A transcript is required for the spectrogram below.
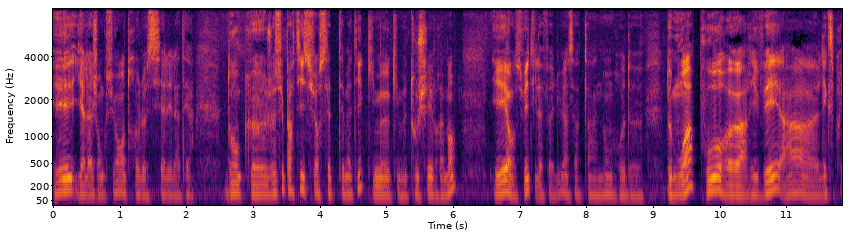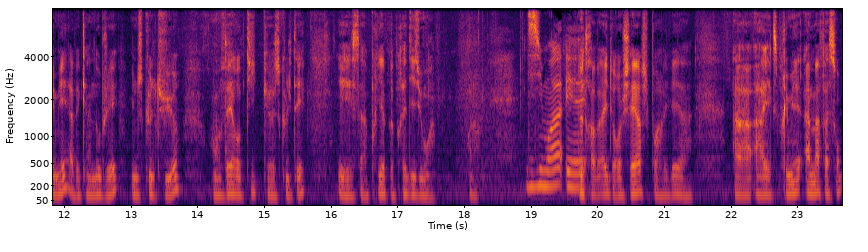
et il y a la jonction entre le ciel et la terre. Donc euh, je suis parti sur cette thématique qui me, qui me touchait vraiment. Et ensuite, il a fallu un certain nombre de, de mois pour arriver à l'exprimer avec un objet, une sculpture en verre optique sculpté. Et ça a pris à peu près 18 mois 18 mois et de travail, de recherche pour arriver à, à- à exprimer à ma façon,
